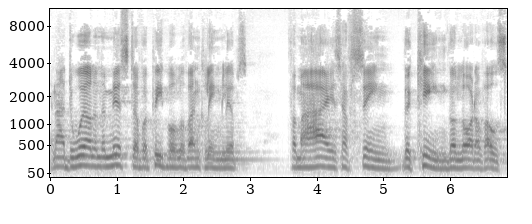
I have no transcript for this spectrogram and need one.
and I dwell in the midst of a people of unclean lips. For my eyes have seen the King, the Lord of hosts.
